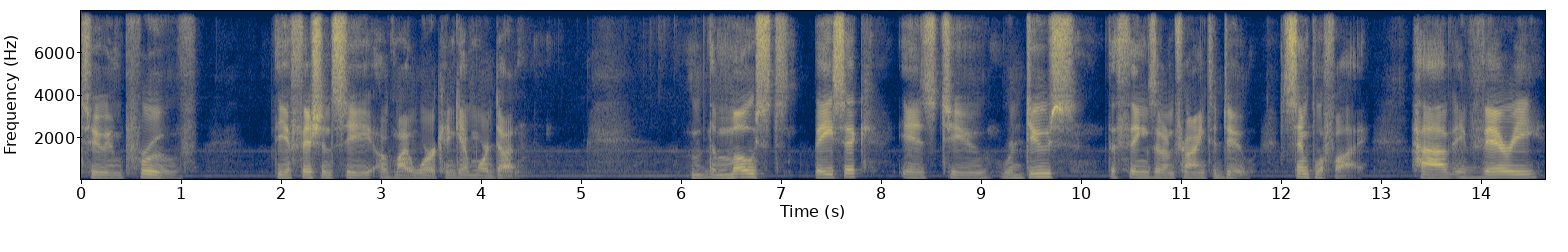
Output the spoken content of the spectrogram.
to improve the efficiency of my work and get more done. The most basic is to reduce the things that I'm trying to do, simplify, have a very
